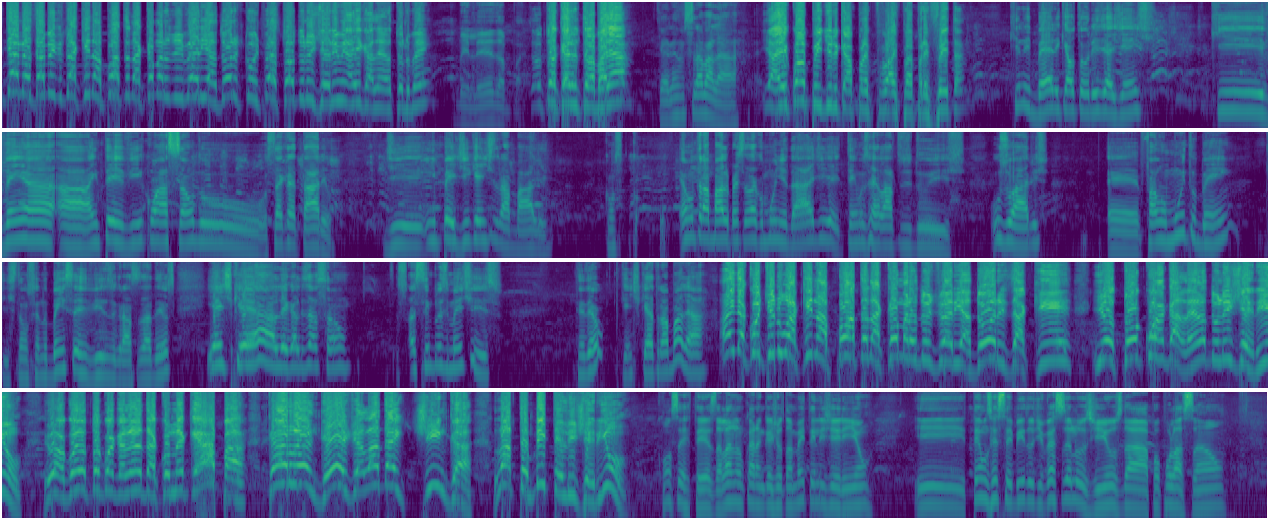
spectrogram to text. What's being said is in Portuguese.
meus amigos, aqui na porta da Câmara dos Vereadores com o pessoal do Ligeirinho. E aí, galera, tudo bem? Beleza, pai. Eu tô querendo trabalhar? Queremos trabalhar. E aí, qual é o pedido que a pre- faz para a prefeita? Que libere, que autorize a gente, que venha a intervir com a ação do secretário de impedir que a gente trabalhe. É um trabalho prestado à comunidade, temos relatos dos usuários, é, falam muito bem, que estão sendo bem servidos, graças a Deus, e a gente quer a legalização. É simplesmente isso. Entendeu? Porque a gente quer trabalhar. Ainda continuo aqui na porta da Câmara dos Vereadores aqui e eu tô com a galera do Ligeirinho. Eu agora tô com a galera da como é que é, rapaz? Caranguejo, é lá da Itinga. Lá também tem Ligeirinho? Com certeza, lá no Caranguejo também tem ligeirinho e temos recebido diversos elogios da população,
